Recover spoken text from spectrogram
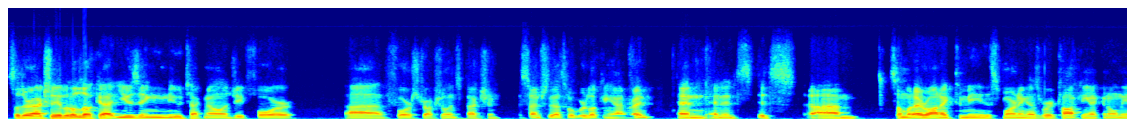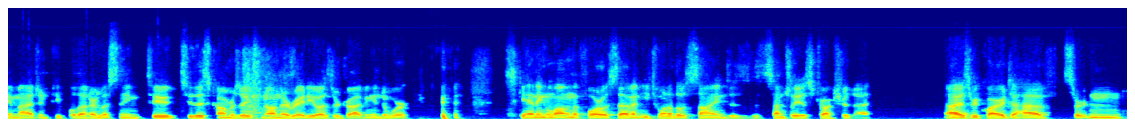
So they're actually able to look at using new technology for uh, for structural inspection. Essentially, that's what we're looking at, right? And and it's it's um, somewhat ironic to me this morning as we're talking. I can only imagine people that are listening to to this conversation on their radio as they're driving into work, scanning along the 407. Each one of those signs is essentially a structure that uh, is required to have certain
